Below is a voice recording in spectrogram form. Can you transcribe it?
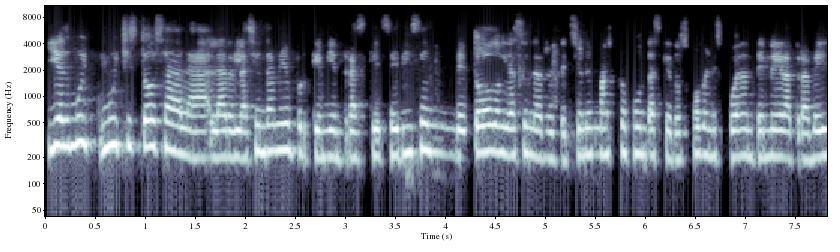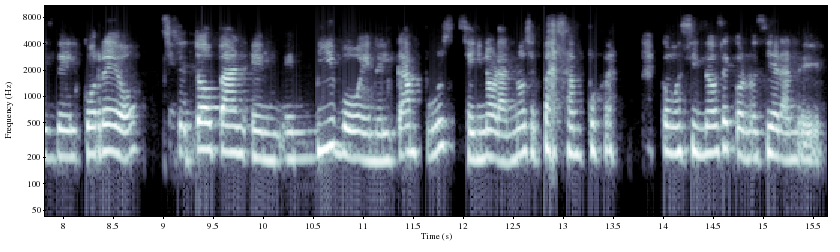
y es muy, muy chistosa la, la, relación también porque mientras que se dicen de todo y hacen las reflexiones más profundas que dos jóvenes puedan tener a través del correo, si se topan en, en vivo en el campus, se ignoran, no se pasan por, como si no se conocieran, eh,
